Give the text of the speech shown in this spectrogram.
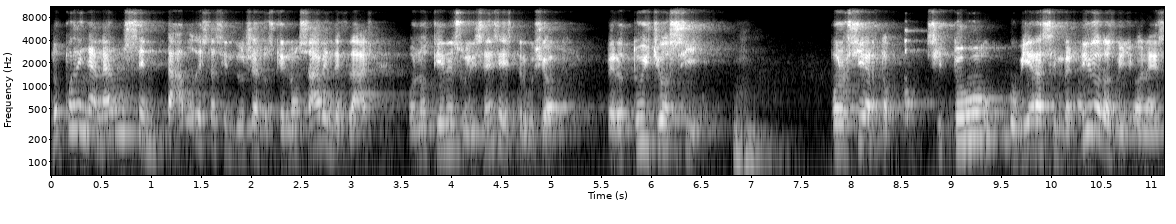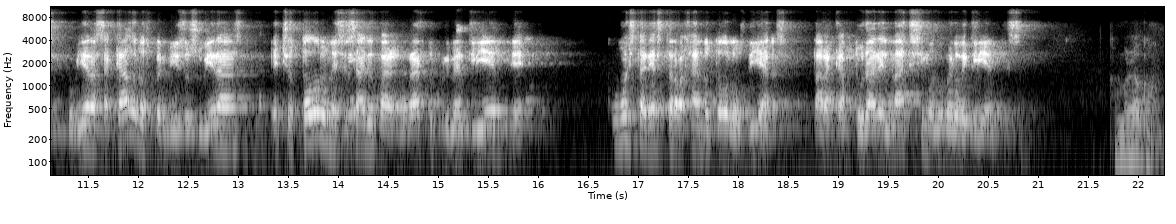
No pueden ganar un centavo de estas industrias los que no saben de Flash o no tienen su licencia de distribución, pero tú y yo sí. Por cierto, si tú hubieras invertido los millones, hubieras sacado los permisos, hubieras hecho todo lo necesario para agarrar tu primer cliente, ¿cómo estarías trabajando todos los días para capturar el máximo número de clientes? Como loco.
